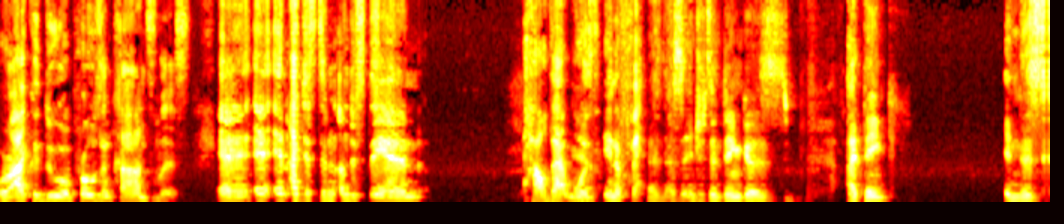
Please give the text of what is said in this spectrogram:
or I could do a pros and cons list, and and, and I just didn't understand how that was in effect. That's, that's an interesting thing because I think in this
